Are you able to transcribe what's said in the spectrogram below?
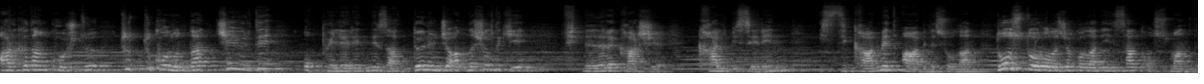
arkadan koştu, tuttu kolundan, çevirdi. O pelerinli zat dönünce anlaşıldı ki fitnelere karşı kalbi serin, istikamet abidesi olan, dost doğru olacak olan insan Osman'dı.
